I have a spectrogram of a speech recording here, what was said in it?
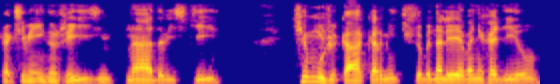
как семейную жизнь надо вести. Чем мужика кормить, чтобы налево не ходил?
